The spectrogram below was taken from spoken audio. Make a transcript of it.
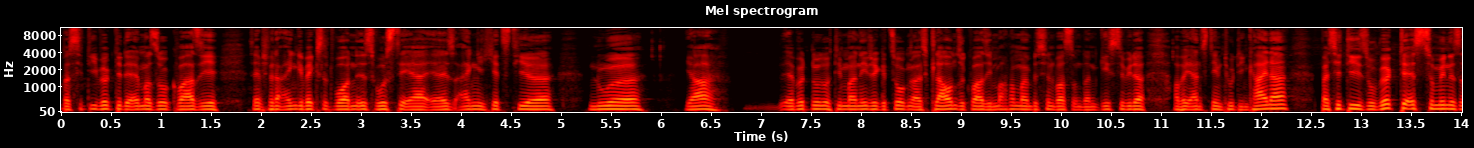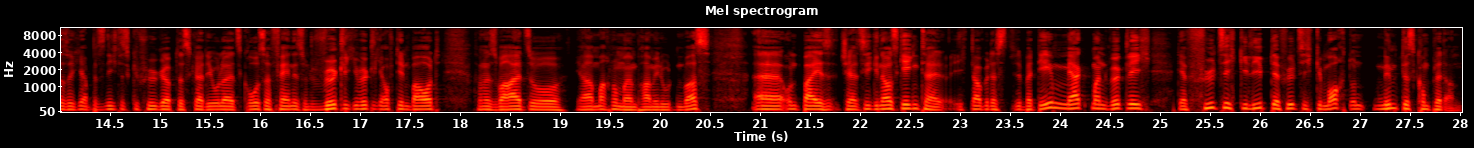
bei City wirkte der immer so quasi, selbst wenn er eingewechselt worden ist, wusste er, er ist eigentlich jetzt hier nur, ja, er wird nur durch die Manege gezogen als Clown, so quasi, mach noch mal ein bisschen was und dann gehst du wieder. Aber ernst nehmen tut ihn keiner. Bei City, so wirkte es zumindest. Also ich habe jetzt nicht das Gefühl gehabt, dass Guardiola jetzt großer Fan ist und wirklich, wirklich auf den baut, sondern es war halt so, ja, mach noch mal ein paar Minuten was. Äh, und bei Chelsea genau das Gegenteil. Ich glaube, dass bei dem merkt man wirklich, der fühlt sich geliebt, der fühlt sich gemocht und nimmt das komplett an.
